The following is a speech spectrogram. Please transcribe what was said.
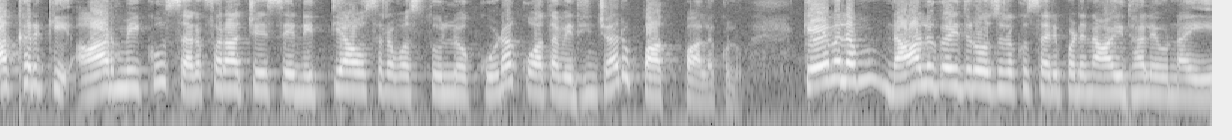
ఆఖరికి ఆర్మీకు సరఫరా చేసే నిత్యావసర వస్తువుల్లో కూడా కోత విధించారు పాక్ పాలకులు. కేవలం నాలుగైదు రోజులకు సరిపడిన ఆయుధాలే ఉన్నాయి.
